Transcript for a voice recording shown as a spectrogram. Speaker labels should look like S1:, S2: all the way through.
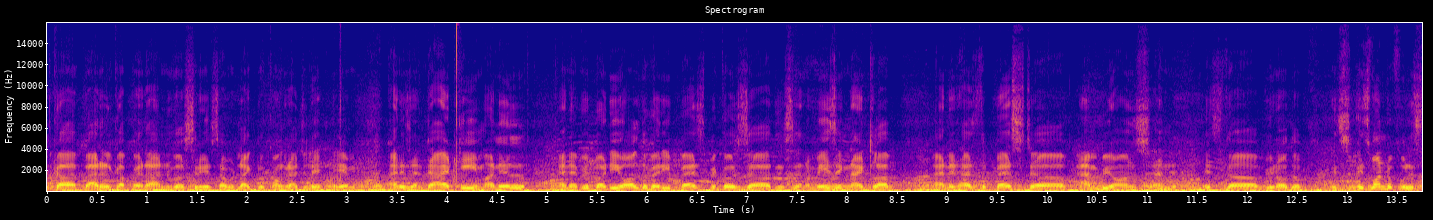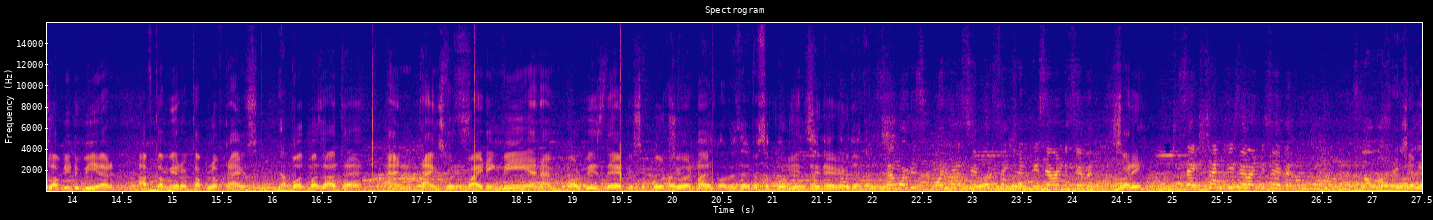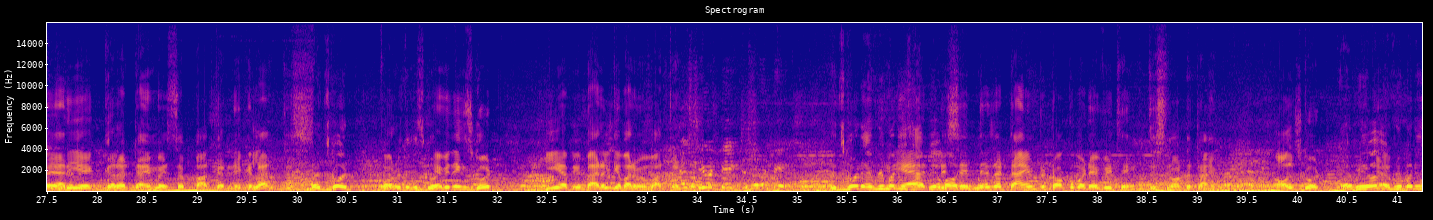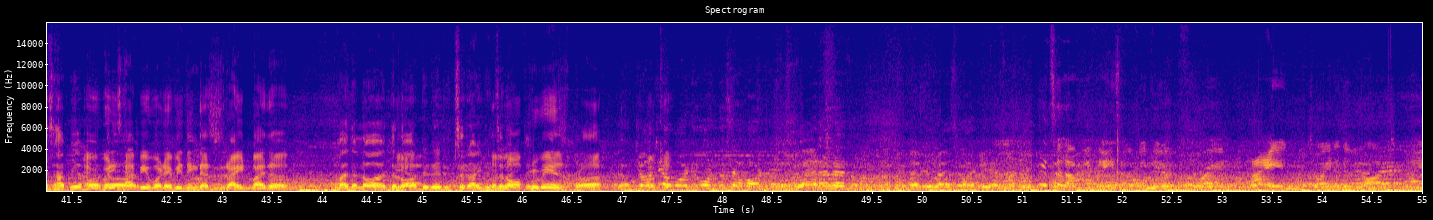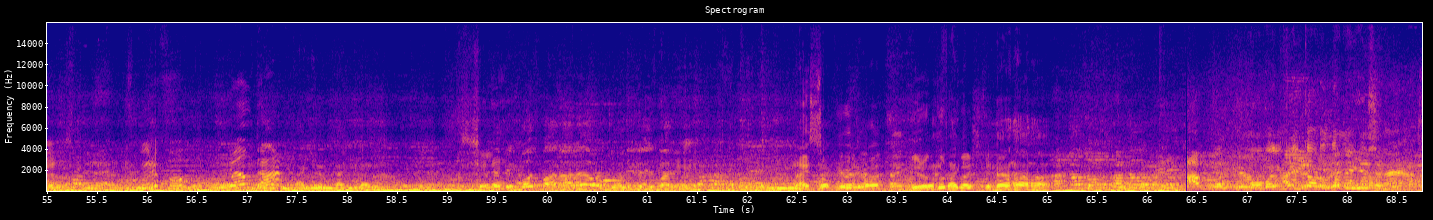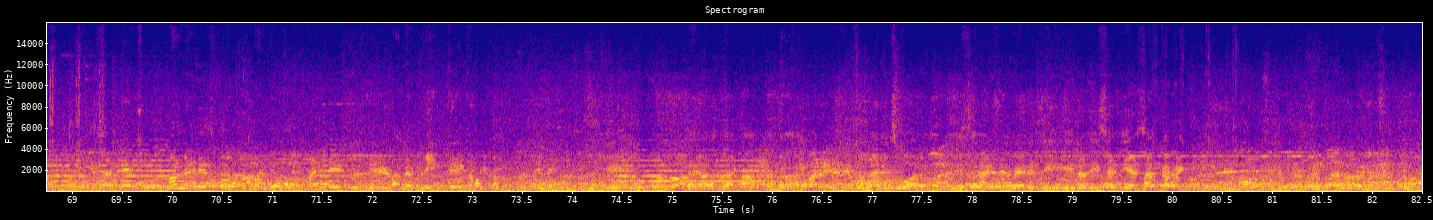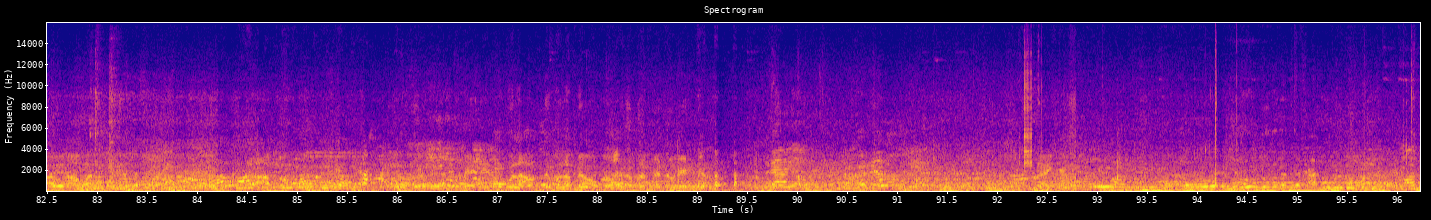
S1: Suved ka barrel ka para anniversary, so I would like to congratulate him and his entire team, Anil and everybody, all the very best because uh, this is an amazing nightclub and it has the best uh, ambience and it's the you know the it's it's wonderful. It's lovely to be here. I've come here a couple of times. बहुत मजा आता है and thanks for inviting me and I'm always there to support you.
S2: Everybody is always there to support me
S1: in
S2: in Thank you,
S1: scenarios
S2: thank
S1: like
S2: you.
S1: this.
S3: Sir, what, is, what do you want to say about Section 377?
S1: Sorry?
S3: Section 377.
S1: चलो यार ये गलत time है इस सब बात करने के लिए Just
S2: that's good. Everything is good.
S1: Everything is good. ये अभी बैरल के बारे में बात करते हैं.
S3: It's take. Take.
S2: It's good. Everybody is happy about it.
S1: Listen,
S2: there's
S1: a time to talk about everything. This is not the time. All's good.
S2: Every, is happy about.
S1: Everybody
S2: is
S1: happy about everything that's right by the.
S2: By the law, the law did it. It's right. It's
S1: the law prevails, brother.
S2: Giorgia,
S1: okay.
S3: what do you want to say about Barrel and have you guys party?
S4: It's a lovely place. I've been here before, and I enjoyed it a lot. I, it's beautiful. Well done.
S2: Thank you. Thank you, darling.
S1: चले।
S5: Big boss बारह आ रहा है और जोड़ी का इस बार
S1: nice talk you are good question
S6: आप
S2: मोबाइल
